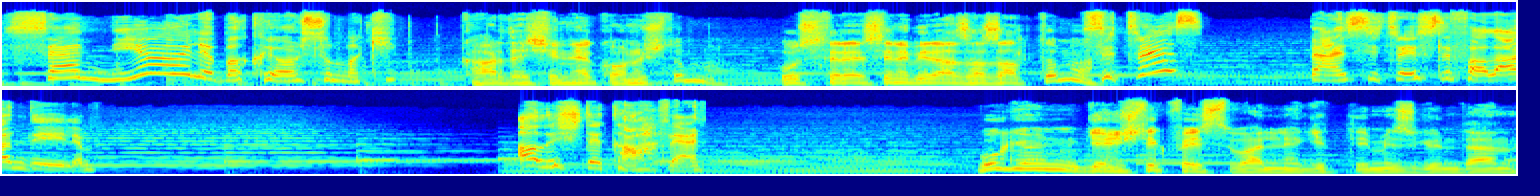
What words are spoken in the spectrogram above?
Sen niye öyle bakıyorsun bakayım? Kardeşinle konuştun mu? Bu stresini biraz azalttı mı? Stres? Ben stresli falan değilim. Al işte kahven. Bugün Gençlik Festivali'ne gittiğimiz günden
